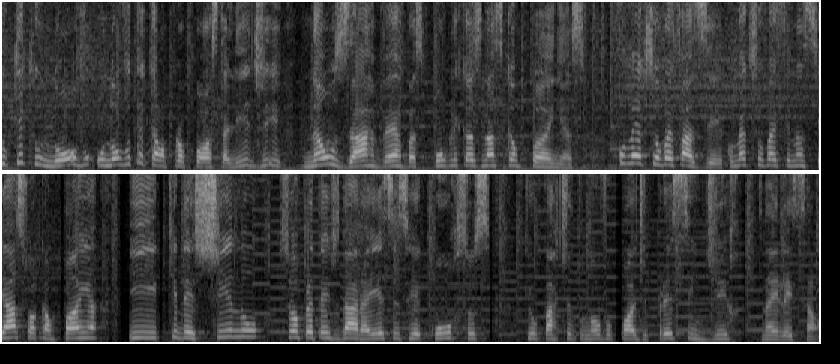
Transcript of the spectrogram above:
e o que, que o novo. O novo tem aquela proposta ali de não usar verbas públicas nas campanhas. Como é que o senhor vai fazer? Como é que o senhor vai financiar a sua campanha e que destino o senhor pretende dar a esses recursos que o Partido Novo pode prescindir na eleição?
